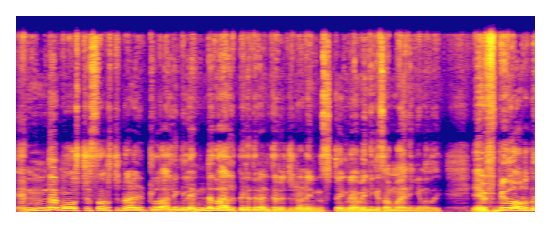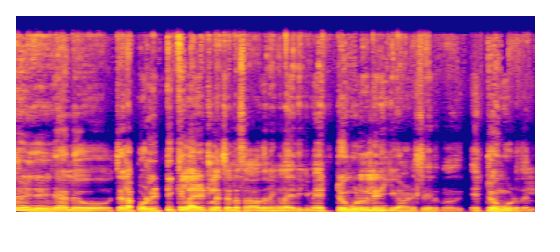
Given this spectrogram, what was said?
എന്റെ മോസ്റ്റ് സെർച്ച്ഡ് ആയിട്ടുള്ള അല്ലെങ്കിൽ എന്റെ താല്പര്യത്തിനനുസരിച്ചിട്ടാണ് ഇൻസ്റ്റാഗ്രാം എനിക്ക് സമ്മാനിക്കുന്നത് എഫ് ബി തുറന്നു കഴിഞ്ഞ് കഴിഞ്ഞാലോ ചില പൊളിറ്റിക്കൽ ആയിട്ടുള്ള ചില സാധനങ്ങളായിരിക്കും ഏറ്റവും കൂടുതൽ എനിക്ക് കാണിച്ചു തരുന്നത്. ഏറ്റവും കൂടുതൽ.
